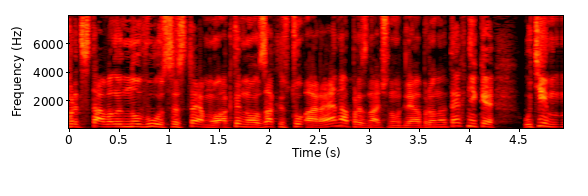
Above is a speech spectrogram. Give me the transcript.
представили нову систему активного захисту арена, призначену для бронетехніки. Утім,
